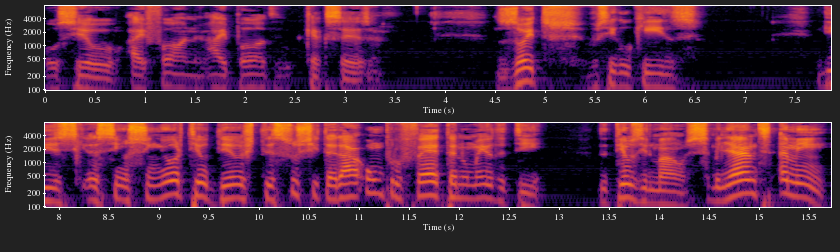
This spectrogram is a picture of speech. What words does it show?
ou o seu iPhone, iPod, o que quer que seja. 18, versículo 15. Diz assim: O Senhor teu Deus te suscitará um profeta no meio de ti, de teus irmãos, semelhante a mim.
